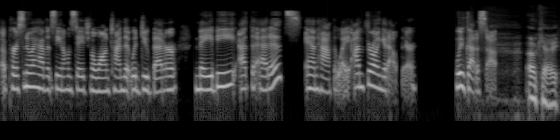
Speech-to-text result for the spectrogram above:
a person who I haven't seen on stage in a long time that would do better, maybe at the edits, Anne Hathaway. I'm throwing it out there. We've got to stop. Okay.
